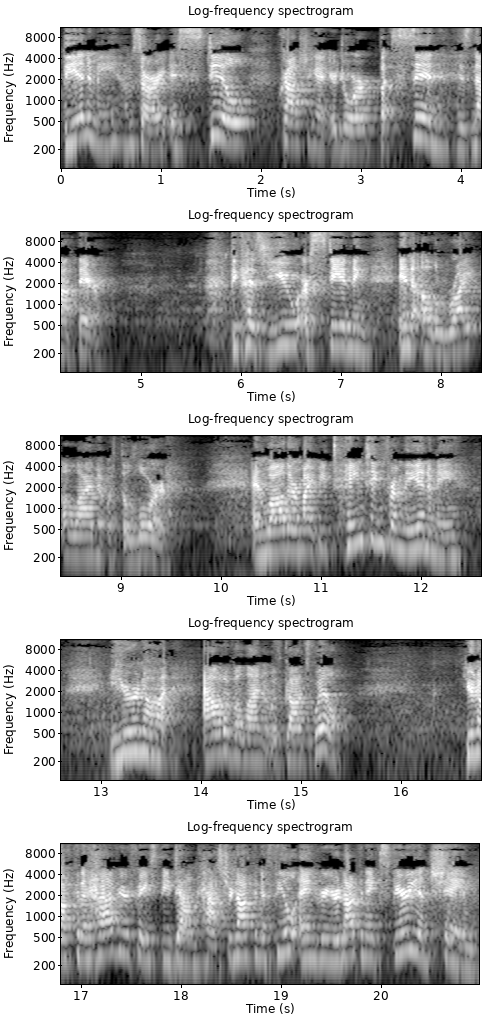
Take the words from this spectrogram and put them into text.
the enemy, I'm sorry, is still crouching at your door, but sin is not there. Because you are standing in a right alignment with the Lord. And while there might be tainting from the enemy, you're not out of alignment with God's will. You're not going to have your face be downcast. You're not going to feel angry. You're not going to experience shame.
